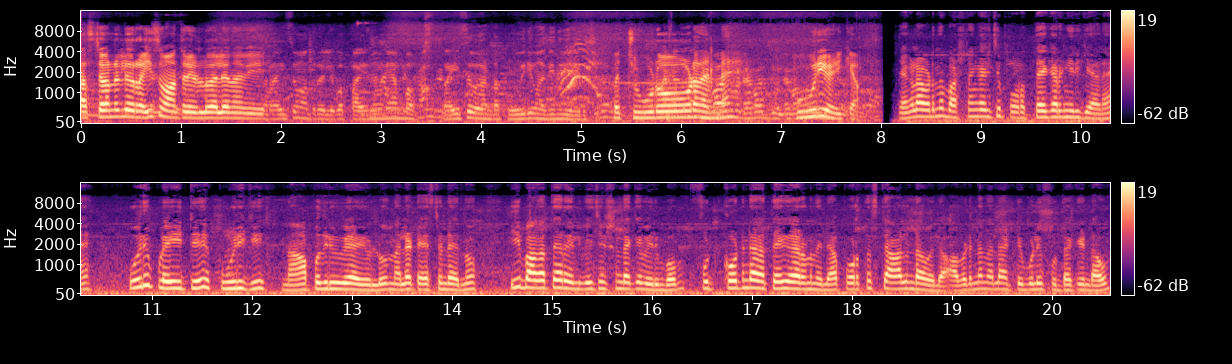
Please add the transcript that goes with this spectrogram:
റെസ്റ്റോറന്റിൽ റൈസ് മാത്രമേ ഉള്ളൂ അല്ലേ നവി? റൈസ് മണിയാകുമ്പോ റൈസ് വേണ്ട പൂരി മതി ഇപ്പൊ ചൂടോടെ തന്നെ പൂരി കഴിക്കാം. ഞങ്ങൾ അവിടുന്ന് ഭക്ഷണം കഴിച്ച് പുറത്തേക്ക് ഇറങ്ങിയിരിക്കുകയാണേ. ഒരു പ്ലേറ്റ് പൂരിക്ക് നാൽപ്പത് രൂപയായുള്ളൂ. നല്ല ടേസ്റ്റ് ഉണ്ടായിരുന്നു. ഈ ഭാഗത്തെ റെയിൽവേ സ്റ്റേഷനിലൊക്കെ വരുമ്പം ഫുഡ് കോർട്ടിന്റെ അകത്തേക്ക് കയറണമെന്നില്ല. പുറത്ത് സ്റ്റാൾ ഉണ്ടാവുമല്ലോ. അവിടെ തന്നെ നല്ല അടിപൊളി ഫുഡൊക്കെ ഉണ്ടാവും.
